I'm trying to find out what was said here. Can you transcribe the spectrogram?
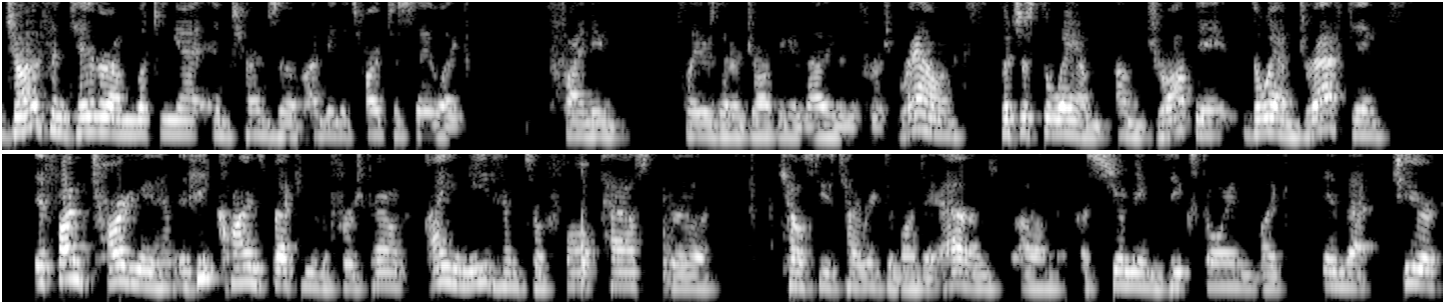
Jonathan Taylor, I'm looking at in terms of, I mean, it's hard to say like finding players that are dropping in value in the first round, but just the way I'm, I'm dropping, the way I'm drafting, if I'm targeting him, if he climbs back into the first round, I need him to fall past the Kelce's Tyreek Davante Adams, um, assuming Zeke's going like in that tier.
